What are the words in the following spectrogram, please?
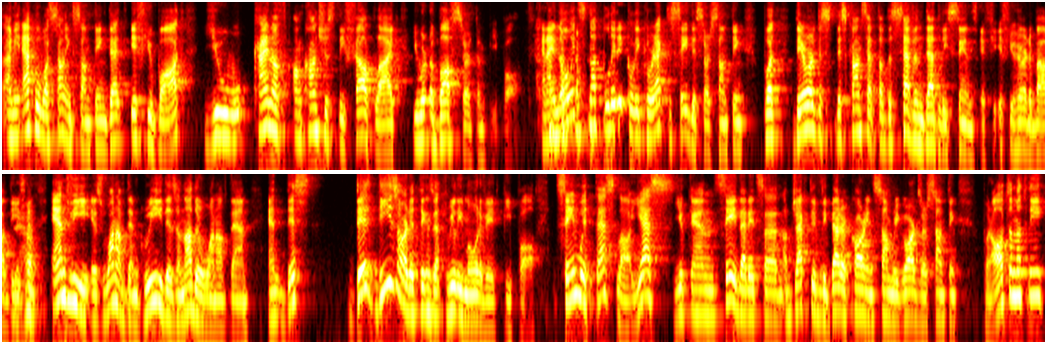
I mean, Apple was selling something that if you bought, you kind of unconsciously felt like you were above certain people. And I know it's not politically correct to say this or something, but there are this this concept of the seven deadly sins. If if you heard about these, Yeah. Envy is one of them, greed is another one of them, and this, thi- these are the things that really motivate people. Same with Tesla. Yes, you can say that it's an objectively better car in some regards or something, but ultimately,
